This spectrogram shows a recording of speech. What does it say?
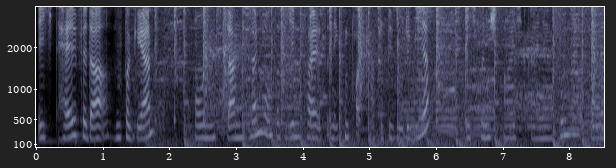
Ich helfe da super gern. Und dann hören wir uns auf jeden Fall zur nächsten Podcast-Episode wieder. Ich wünsche euch eine wundervolle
